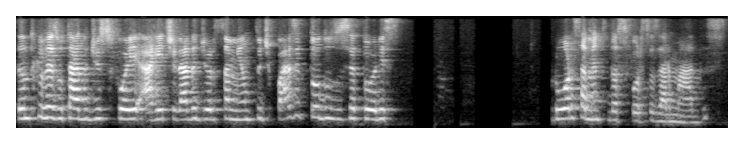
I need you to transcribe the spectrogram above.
Tanto que o resultado disso foi a retirada de orçamento de quase todos os setores para o orçamento das Forças Armadas.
